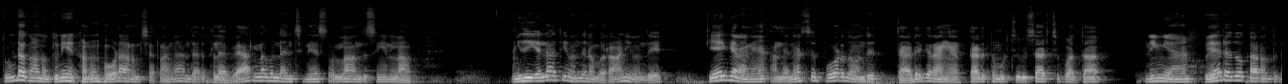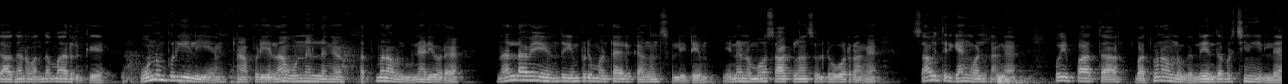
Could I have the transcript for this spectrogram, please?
துண்டை காணும் துணியை காணும்னு ஓட ஆரம்பிச்சிடுறாங்க. அந்த இடத்துல வேறு லெவல் இருந்துச்சுன்னே சொல்லலாம் அந்த சீன்லாம் இது எல்லாத்தையும் வந்து நம்ம ராணி வந்து கேட்குறாங்க அந்த நர்ஸு போகிறத வந்து தடுக்கிறாங்க. தடுத்து முடித்து விசாரித்து பார்த்தா நீங்கள் வேறு ஏதோ காரணத்துக்காக தானே வந்த மாதிரி இருக்குது ஒன்றும் புரியலையே. அப்படியெல்லாம் ஒன்றும் இல்லைங்க. பத்மநாபன் முன்னாடி வர நல்லாவே வந்து இம்ப்ரூவ்மெண்ட்டாக இருக்காங்கன்னு சொல்லிட்டு என்னென்னமோ சாக்கெலாம் சொல்லிட்டு ஓடுறாங்க. சாவித்திரி கேங் வந்துட்டாங்க. போய் பார்த்தா பத்மநாபனுக்கு வந்து எந்த பிரச்சனையும் இல்லை.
